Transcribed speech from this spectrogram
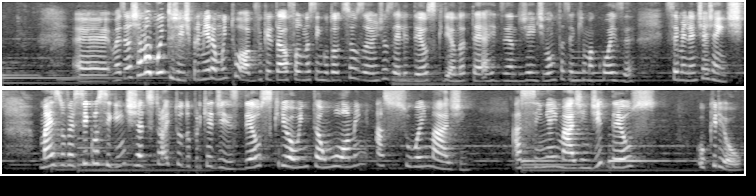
É, mas eu achava muito, gente. Para mim era muito óbvio que ele estava falando assim com todos os seus anjos, ele, Deus, criando a terra e dizendo: gente, vamos fazer aqui uma coisa semelhante a gente. Mas no versículo seguinte já destrói tudo, porque diz: Deus criou então o homem à sua imagem. Assim, a imagem de Deus o criou.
